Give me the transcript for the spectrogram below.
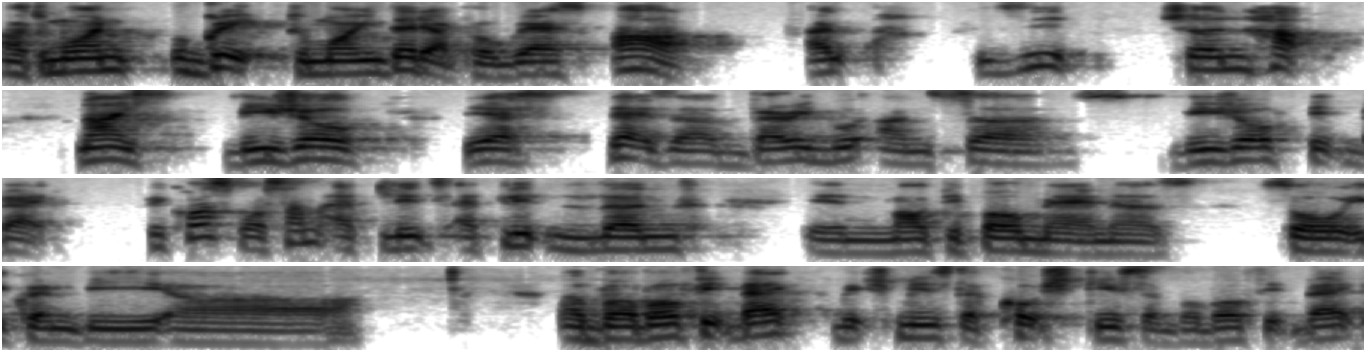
Uh, to mon- great, to monitor their progress. Ah, I, is it Churn Hub? Nice, visual. Yes, that is a very good answer. Visual feedback. Because for some athletes, athletes learn in multiple manners. So it can be uh, a verbal feedback, which means the coach gives a verbal feedback.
